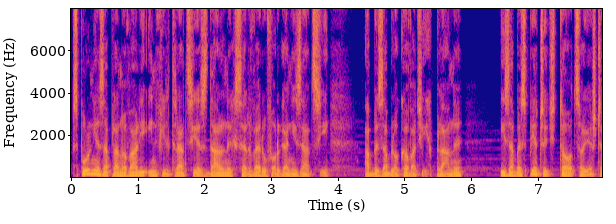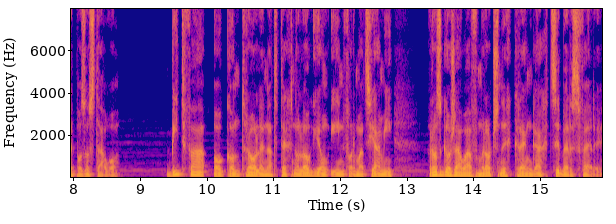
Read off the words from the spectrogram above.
Wspólnie zaplanowali infiltrację zdalnych serwerów organizacji, aby zablokować ich plany i zabezpieczyć to, co jeszcze pozostało. Bitwa o kontrolę nad technologią i informacjami rozgorzała w mrocznych kręgach cybersfery.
